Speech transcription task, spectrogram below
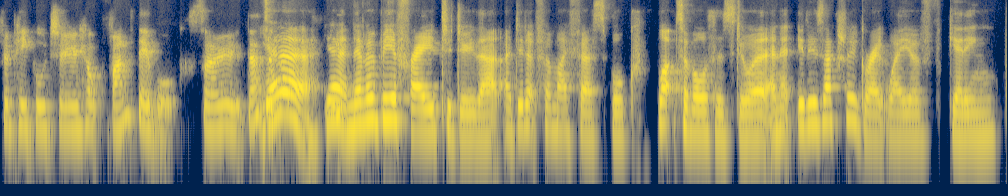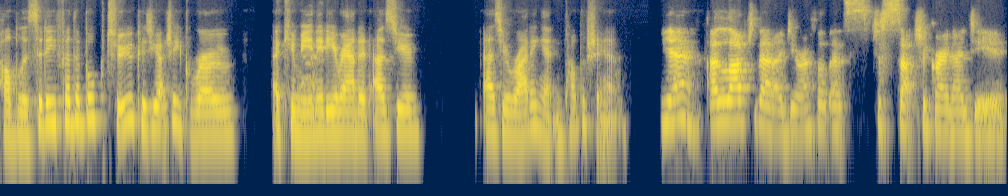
for people to help fund their book. So that's Yeah, yeah. Never be afraid to do that. I did it for my first book. Lots of authors do it. And it, it is actually a great way of getting publicity for the book too, because you actually grow a community yeah. around it as you as you're writing it and publishing it. Yeah, I loved that idea. I thought that's just such a great idea.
